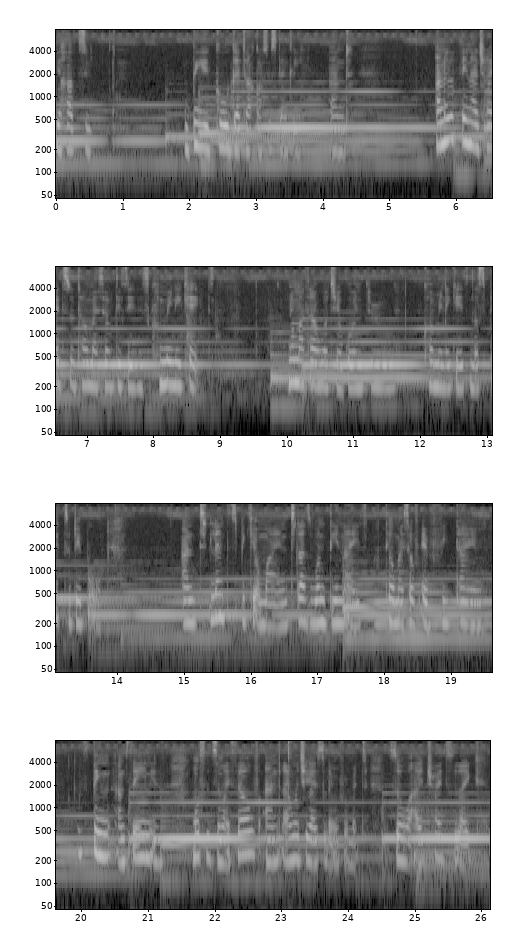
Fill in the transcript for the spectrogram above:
You have to be a go getter consistently. And another thing I try to tell myself this is, is communicate. No matter what you're going through, communicate. Know, speak to people and learn to speak your mind. That's one thing I tell myself every time. This thing I'm saying is mostly to myself, and I want you guys to learn from it. So I try to like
